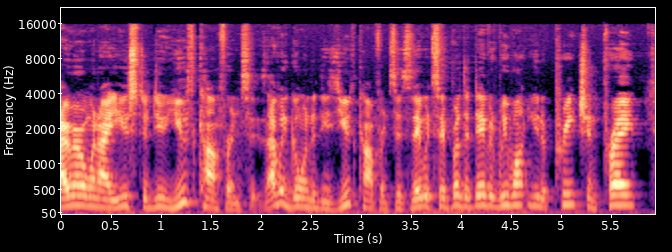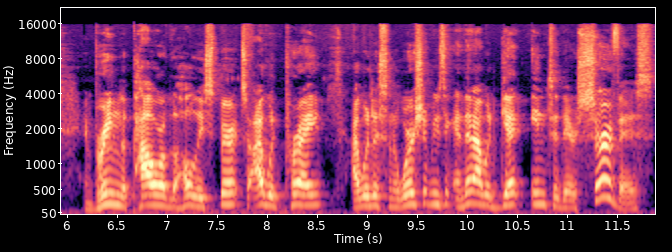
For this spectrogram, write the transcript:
I remember when I used to do youth conferences. I would go into these youth conferences. They would say, Brother David, we want you to preach and pray and bring the power of the Holy Spirit. So I would pray, I would listen to worship music, and then I would get into their service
